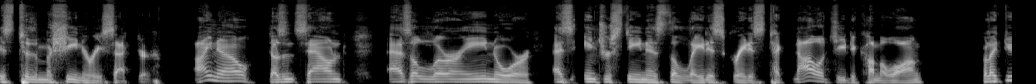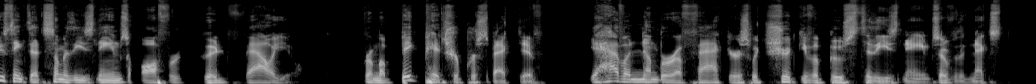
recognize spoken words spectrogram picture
is to the machinery sector. I know doesn't sound as alluring or as interesting as the latest, greatest technology to come along, but I do think that some of these names offer good value. From a big picture perspective, you have a number of factors which should give a boost to these names over the next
